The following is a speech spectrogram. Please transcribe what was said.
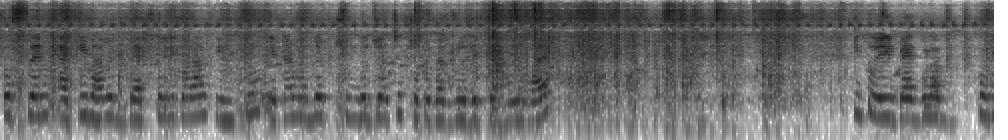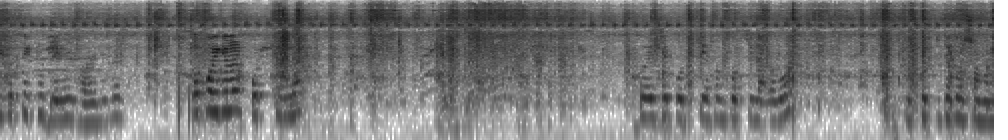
তো সেম একইভাবে ব্যাগ তৈরি করা, কিন্তু এটার মধ্যে সৌন্দর্য আছে, ছোট ব্যাগগুলো দেখতে ভালো হয়। কিন্তু এই ব্যাগগুলো তৈরি করতে একটু দেরি হয়, বুঝলে? তো কই গেল? পট্টিগুলো তো এই যে পট্টি এখন পট্টি লাগাবো। এই পট্টিটাকেও সমান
